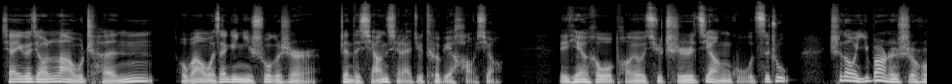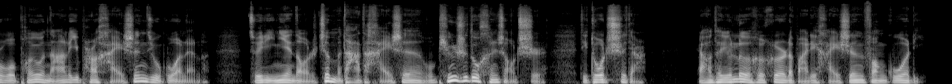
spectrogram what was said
下一个叫 Love 陈，好吧，我再给你说个事儿，真的想起来就特别好笑。那天和我朋友去吃酱骨自助，吃到一半的时候，我朋友拿了一盘海参就过来了，嘴里念叨着这么大的海参，我平时都很少吃，得多吃点然后他就乐呵呵的把这海参放锅里，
